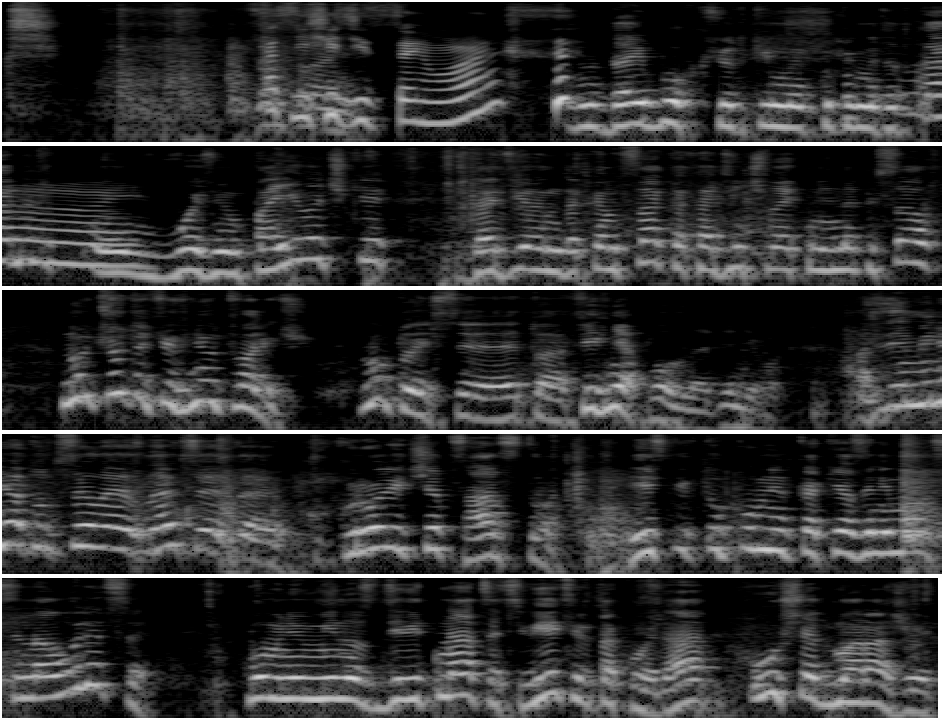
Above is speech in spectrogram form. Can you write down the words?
Кш. Как не сидится ему, а? Ну, дай бог, все-таки мы купим этот кабель, Ой. возьмем поилочки, доделаем до конца, как один человек мне написал. Ну, что ты фигню творишь? Ну, то есть, э, это фигня полная для него. А для меня тут целое, знаете, это кроличье царство. Если кто помнит, как я занимался на улице, помню, минус 19, ветер такой, да, уши отмораживает.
